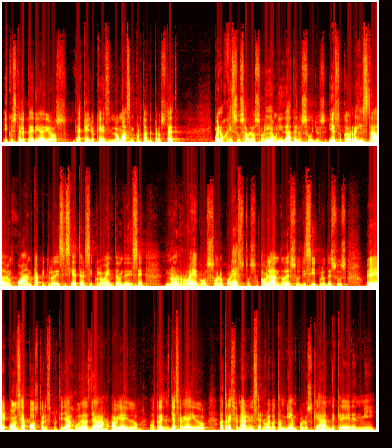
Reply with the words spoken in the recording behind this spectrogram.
y que usted le pediría a Dios de aquello que es lo más importante para usted. Bueno, Jesús habló sobre la unidad de los suyos y esto quedó registrado en Juan capítulo 17, versículo 20, donde dice, no ruego solo por estos, hablando de sus discípulos, de sus eh, once apóstoles, porque ya Judas ya, había ido ya se había ido a traicionarlo. Dice, ruego también por los que han de creer en mí,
